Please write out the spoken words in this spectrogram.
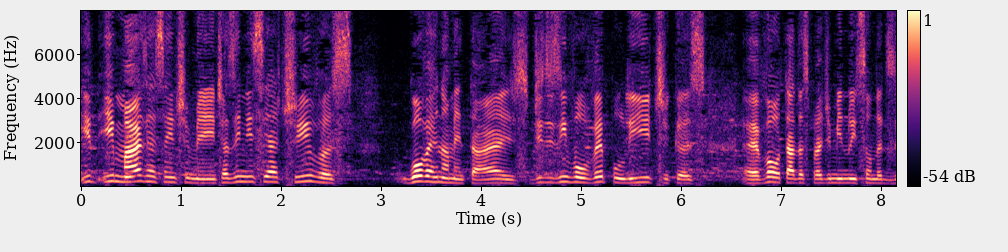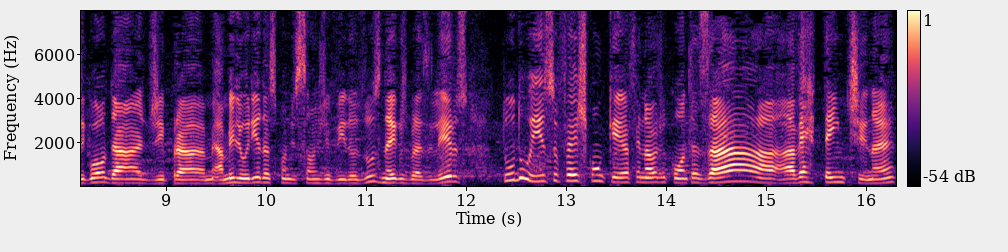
e, e mais recentemente as iniciativas governamentais de desenvolver políticas é, voltadas para a diminuição da desigualdade, para a melhoria das condições de vida dos negros brasileiros, tudo isso fez com que, afinal de contas, a, a vertente né,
